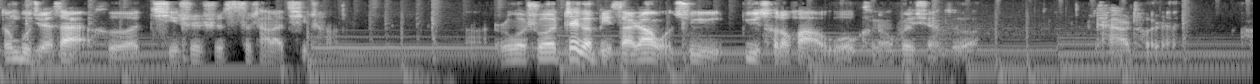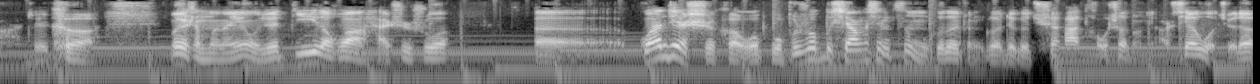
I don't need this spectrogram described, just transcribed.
东部决赛，和骑士是厮杀了七场啊。如果说这个比赛让我去预测的话，我可能会选择凯尔特人啊。这个为什么呢？因为我觉得第一的话还是说。呃，关键时刻，我我不是说不相信字母哥的整个这个缺乏投射能力，而且我觉得，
